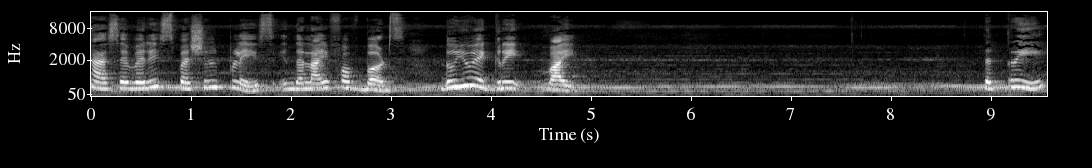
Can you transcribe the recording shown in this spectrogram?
has a very special place in the life of birds. Do you agree? Why? The tree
